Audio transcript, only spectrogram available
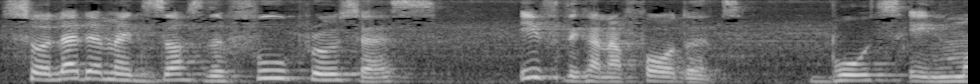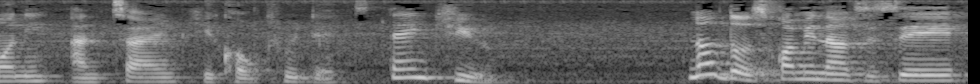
So let them exhaust the full process if they can afford it, both in money and time, he concluded. Thank you. Not those coming out to say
